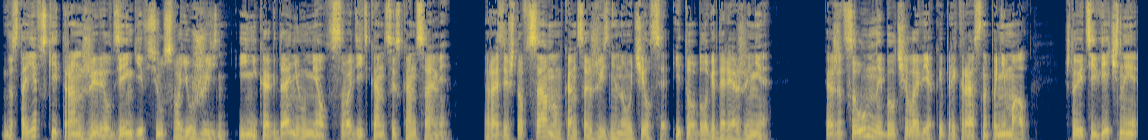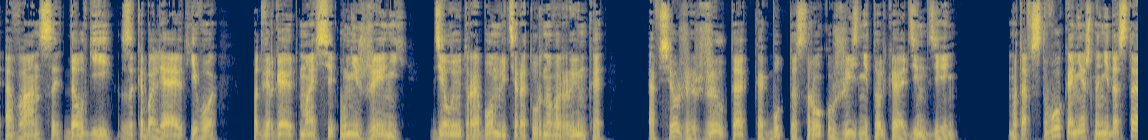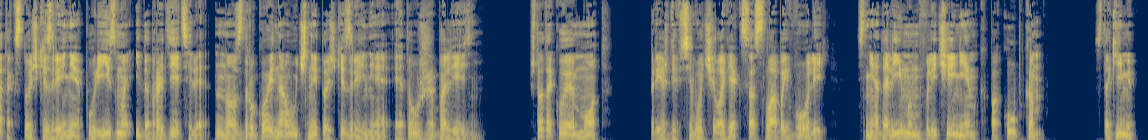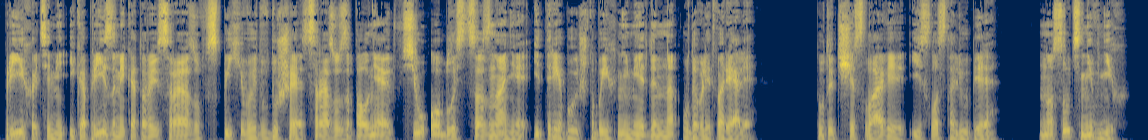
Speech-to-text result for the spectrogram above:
Достоевский транжирил деньги всю свою жизнь и никогда не умел сводить концы с концами. Разве что в самом конце жизни научился, и то благодаря жене. Кажется, умный был человек и прекрасно понимал, что эти вечные авансы, долги закабаляют его, подвергают массе унижений, делают рабом литературного рынка, а все же жил так, как будто сроку жизни только один день. Мотовство, конечно, недостаток с точки зрения пуризма и добродетели, но с другой научной точки зрения это уже болезнь. Что такое мод? Прежде всего человек со слабой волей, с неодолимым влечением к покупкам, с такими прихотями и капризами, которые сразу вспыхивают в душе, сразу заполняют всю область сознания и требуют, чтобы их немедленно удовлетворяли. Тут и тщеславие, и сластолюбие. Но суть не в них.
